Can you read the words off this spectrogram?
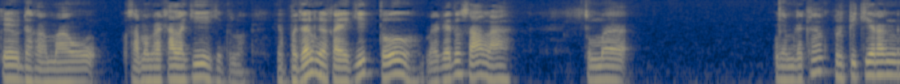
kayak udah nggak mau sama mereka lagi gitu loh. Ya padahal nggak kayak gitu. Mereka itu salah. Cuma ya mereka berpikiran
